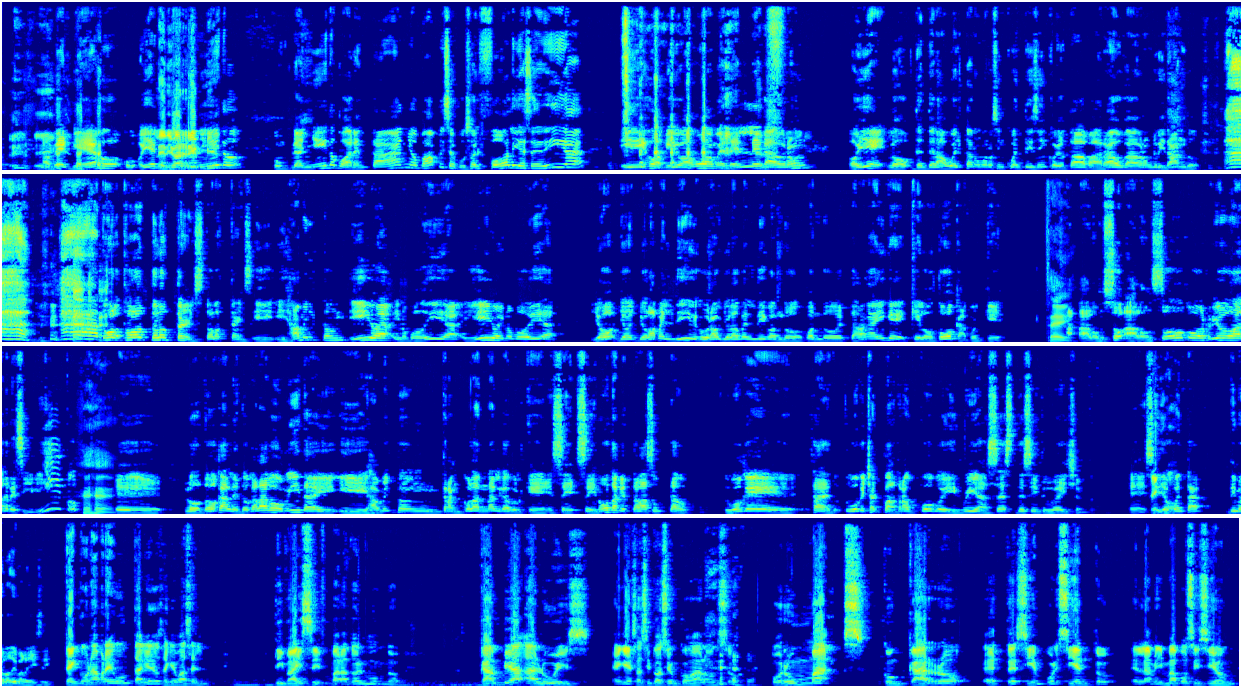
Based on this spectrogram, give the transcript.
A ver, viejo. Oye, Le dio cumpleañito, cumpleañito, 40 años, papi. Se puso el folly ese día. Y dijo, aquí vamos a meterle, cabrón. Oye, lo, desde la vuelta número 55 yo estaba parado, cabrón, gritando. ¡Ah! ¡Ah! Todos, todos, todos los turns, todos los turns. Y, y Hamilton iba y no podía, y iba y no podía. Yo, yo, yo la perdí, jurado, yo la perdí cuando, cuando estaban ahí que, que lo toca, porque sí. Alonso, Alonso corrió agresivito. eh, lo toca, le toca la gomita y, y Hamilton trancó las nalgas porque se, se nota que estaba asustado tuvo que, ¿sabes? Tuvo que echar para atrás un poco y reassess the situation. Eh, se dio cuenta, dímelo, dímelo, sí. Tengo una pregunta que yo sé que va a ser divisive para todo el mundo. Cambia a Luis en esa situación con Alonso por un Max con carro este 100% en la misma posición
